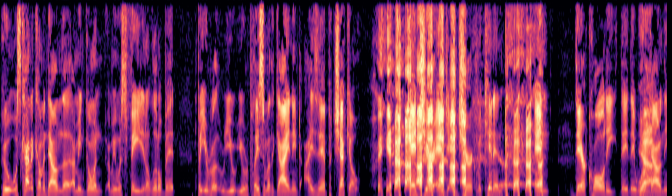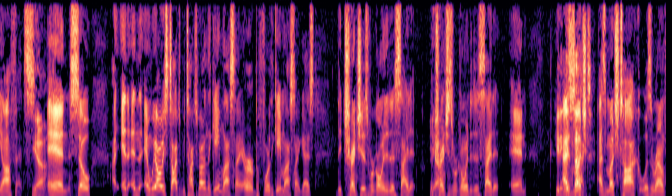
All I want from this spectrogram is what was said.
who was kind of coming down the I mean, going I mean, was fading a little bit, but you you you replace him with a guy named Isaiah Pacheco yeah. and Jer- and, and Jerick McKinnon, and their quality they they work Yeah. out in the offense. Yeah. and so and and and we always talked we talked about in the game last night or before the game last night, guys. The trenches were going to decide it. The Yeah. trenches were going to decide it, and He didn't as much sacked. as much talk was around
